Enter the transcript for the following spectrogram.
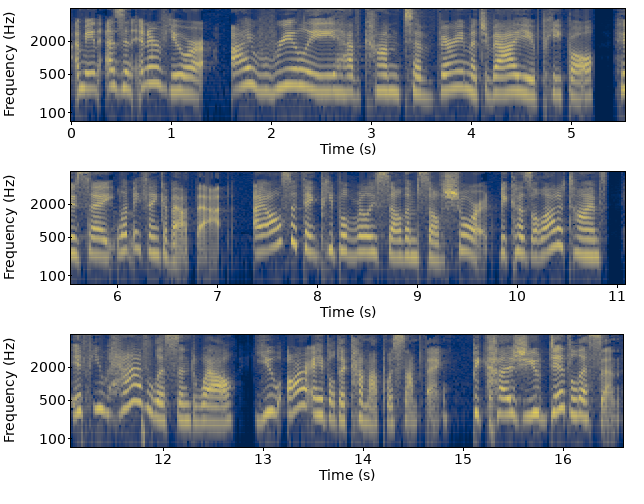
I mean, as an interviewer, I really have come to very much value people who say, let me think about that. I also think people really sell themselves short because a lot of times, if you have listened well, you are able to come up with something because you did listen.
